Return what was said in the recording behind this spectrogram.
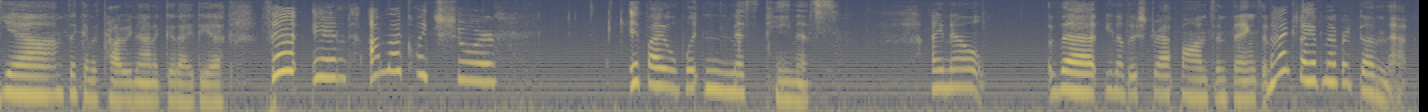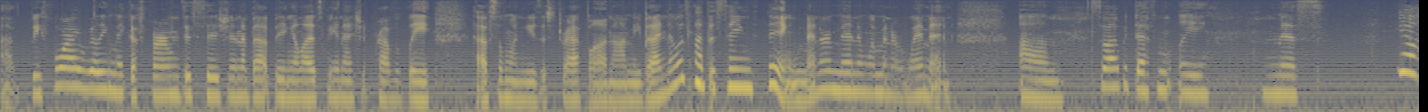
yeah, I'm thinking it's probably not a good idea. That, and I'm not quite sure if I wouldn't miss penis. I know that you know there's strap-ons and things and I actually have never done that uh, before I really make a firm decision about being a lesbian I should probably have someone use a strap-on on me but I know it's not the same thing men are men and women are women um, so I would definitely miss yeah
